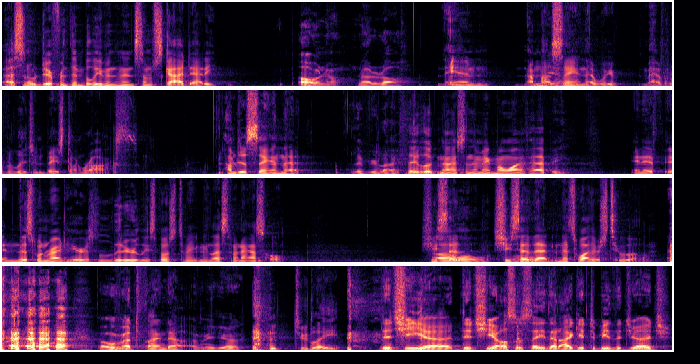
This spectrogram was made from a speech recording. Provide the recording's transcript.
that's no different than believing in some sky daddy. Oh no, not at all. And I'm not saying that we have a religion based on rocks. I'm just saying that Live your life. they look nice and they make my wife happy. And if and this one right here is literally supposed to make me less of an asshole. She Oh, said whoa, she said that and that's why there's two of them. Oh, we're about to find out. Amigo. Too late. Did she? Uh, did she also say that I get to be the judge?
